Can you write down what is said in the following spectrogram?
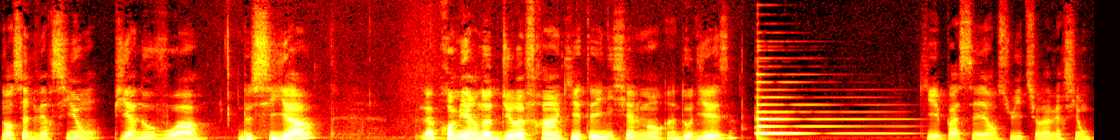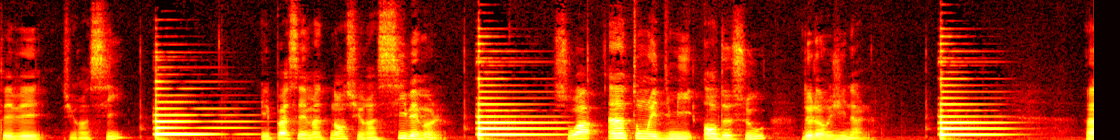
Dans cette version piano-voix de Sia, la première note du refrain qui était initialement un Do dièse, qui est passée ensuite sur la version TV sur un Si, est passée maintenant sur un Si bémol, soit un ton et demi en dessous de l'original. I'm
